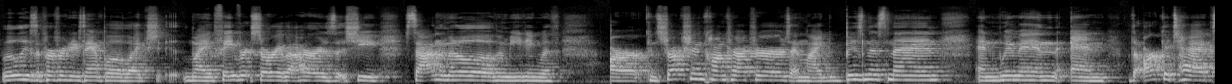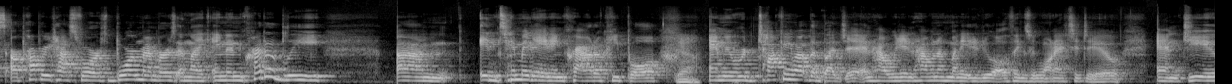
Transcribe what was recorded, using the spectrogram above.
Lily is a perfect example of like she, my favorite story about her is that she sat in the middle of a meeting with our construction contractors and like businessmen and women and the architects, our property task force board members, and like an incredibly um, intimidating crowd of people. Yeah. And we were talking about the budget and how we didn't have enough money to do all the things we wanted to do. And gee,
